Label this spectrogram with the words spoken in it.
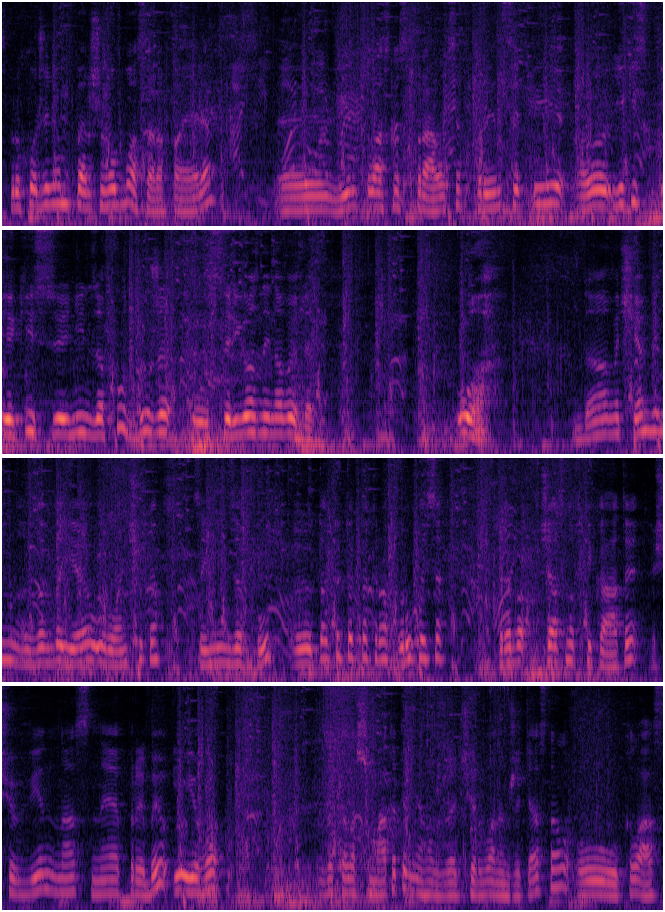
з проходженням першого боса Рафаеля. Е, він класно справився, в принципі. Якийсь, якийсь ніндзя фуд дуже е, серйозний на вигляд. О! Да, мечем він завдає урончика. Цей ніндзя фуд. Е, так, так, так, так, рухайся. Треба вчасно втікати, щоб він нас не прибив і його закалашматити. В нього вже червоним життя стало. Оу, клас.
